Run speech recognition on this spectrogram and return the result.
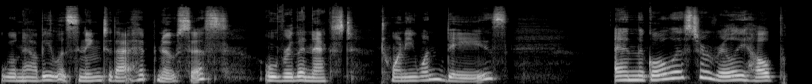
will now be listening to that hypnosis over the next 21 days and the goal is to really help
